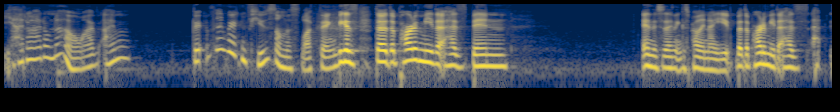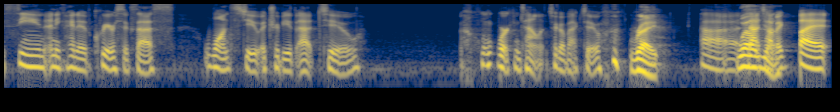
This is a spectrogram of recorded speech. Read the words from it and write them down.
yeah, I don't, I don't know. I've, I'm, very, I'm feeling very confused on this luck thing because the the part of me that has been, and this is, I think is probably naive, but the part of me that has seen any kind of career success wants to attribute that to work and talent. To go back to right. uh, Well, that yeah. topic. But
